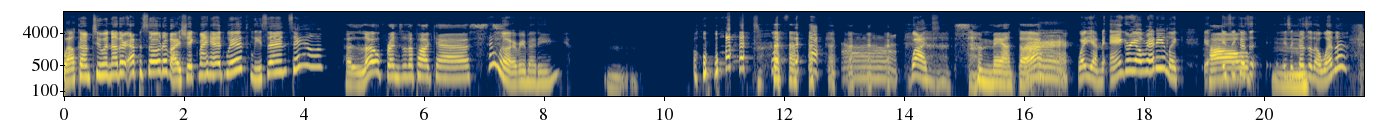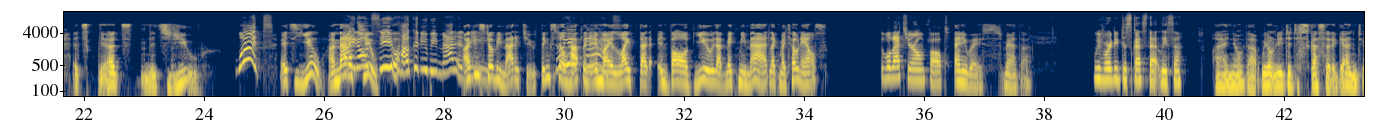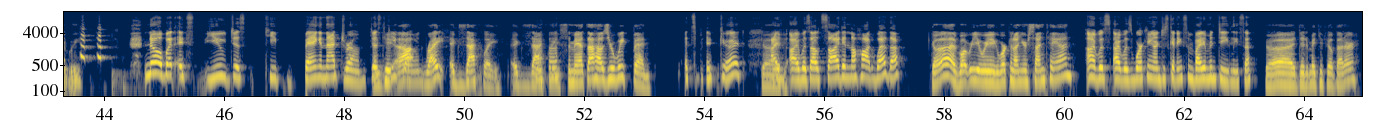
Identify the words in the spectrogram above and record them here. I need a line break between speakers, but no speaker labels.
Welcome to another episode of I Shake My Head with Lisa and Sam.
Hello, friends of the podcast.
Hello, everybody.
Mm.
what? What's that? what?
Samantha.
What? Yeah, I'm angry already? Like,
How-
is it because is it because of the weather?
It's it's it's you.
What?
It's you. I'm mad
I
at you.
I don't see you. How can you be mad at me?
I
me?
can still be mad at you. Things
No,
still
you
happen in my life that involve you that make me mad, like my toenails.
Well, that's your own fault.
Anyways, Samantha,
We've already discussed that, Lisa.
I know that. We don't need to discuss it again, do we?
No, but it's you just keep banging that drum. Just keep going.
right? Exactly. Exactly.
Uh-huh.
Samantha, how's your week been?
It's been good.
Good.
I I was outside in the hot weather.
Good. What were you? Were you working on your suntan?
I was I was working on just getting some vitamin D, Lisa.
Good. Did it make you feel better?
